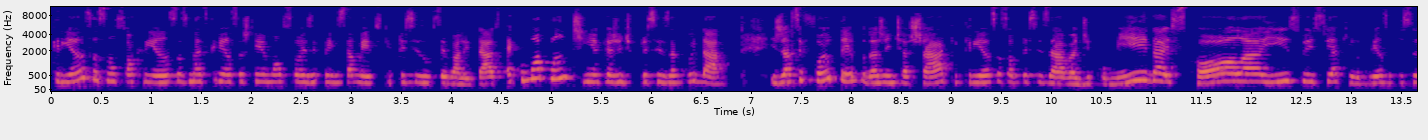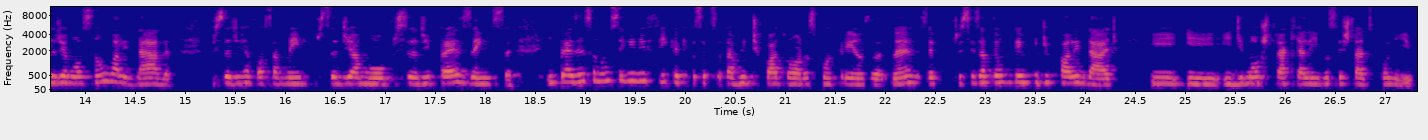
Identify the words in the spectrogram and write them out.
Crianças são só crianças, mas crianças têm emoções e pensamentos que precisam ser validados. É como uma plantinha que a gente precisa cuidar. E já se foi o tempo da gente achar que criança só precisava de comida, escola, isso, isso e aquilo. Criança precisa de emoção validada, precisa de reforçamento, precisa de amor, precisa de presença. E presença não significa que você precisa estar 24 horas com a criança, né? Você precisa ter um tempo de qualidade e, e, e de mostrar que ali você está disponível.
